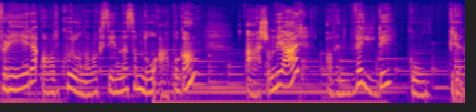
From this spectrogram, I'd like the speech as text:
flere av koronavaksinene som nå er på gang, er som de er, av en veldig god grunn.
